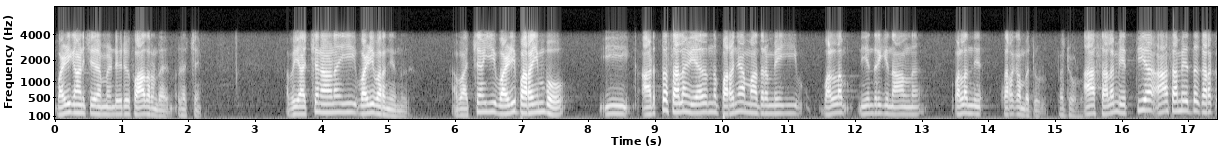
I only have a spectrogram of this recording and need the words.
വഴി കാണിച്ചു തരാൻ വേണ്ടി ഒരു ഫാദർ ഉണ്ടായിരുന്നു ഒരു അച്ഛൻ. അപ്പോൾ ഈ അച്ഛനാണ് ഈ വഴി പറഞ്ഞു തന്നത്. അപ്പോൾ അച്ഛൻ ഈ വഴി പറയുമ്പോൾ ഈ അടുത്ത സ്ഥലം ഏതെന്ന് പറഞ്ഞാൽ മാത്രമേ ഈ വള്ളം നിയന്ത്രിക്കുന്ന ആളിന് വള്ളം കറക്കാൻ പറ്റുള്ളൂ. പറ്റുള്ളൂ. ആ സ്ഥലം എത്തിയ ആ സമയത്ത് കറക്ക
